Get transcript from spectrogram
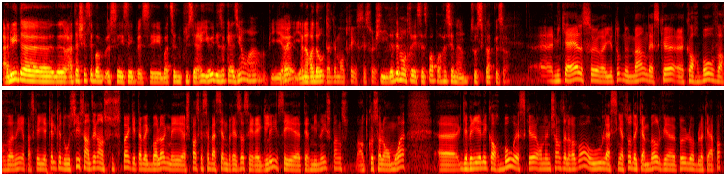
à lui de, rattacher ses, bottines plus serrées. Il y a eu des occasions, hein? puis euh, il y en aura d'autres. De le démontrer, c'est sûr. Puis de le démontrer, c'est sport professionnel. C'est aussi plate que ça. Euh, Michael sur euh, YouTube nous demande est-ce que euh, Corbeau va revenir? Parce qu'il y a quelques dossiers, sans dire en suspens, qui est avec Bologne, mais je pense que Sébastien Breza, c'est réglé, c'est terminé, je pense, en tout cas selon moi. Gabriel Corbeau, est-ce qu'on a une chance de le revoir ou la signature de Campbell vient un peu bloquer la porte?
